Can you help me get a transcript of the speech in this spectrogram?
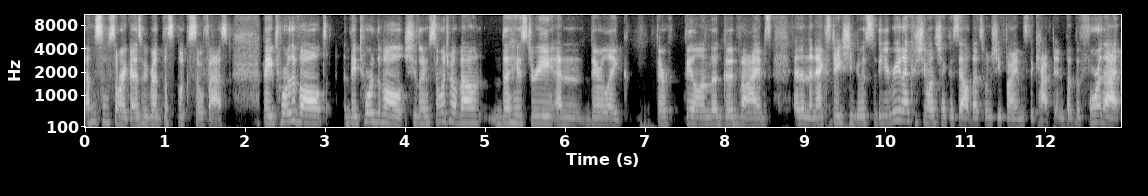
I'm so sorry, guys. We read this book so fast. They tour the vault. They toured the vault. She learned so much about the history, and they're like they're feeling the good vibes. And then the next day, she goes to the arena because she wants to check this out. That's when she finds the captain. But before that,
